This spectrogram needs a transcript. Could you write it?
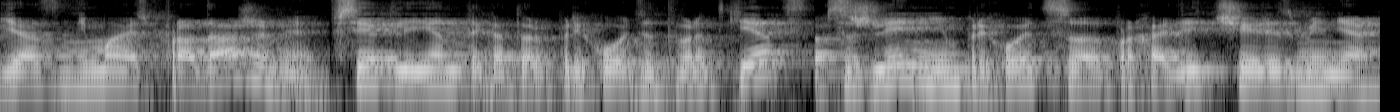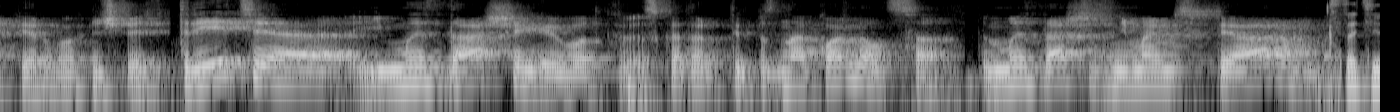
я занимаюсь продажами. Все клиенты, которые приходят в RedCats, к сожалению, им приходится проходить через меня в первую очередь. Третье, и мы с Дашей, вот с которой ты познакомился, мы с Дашей занимаемся пиаром. Кстати,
